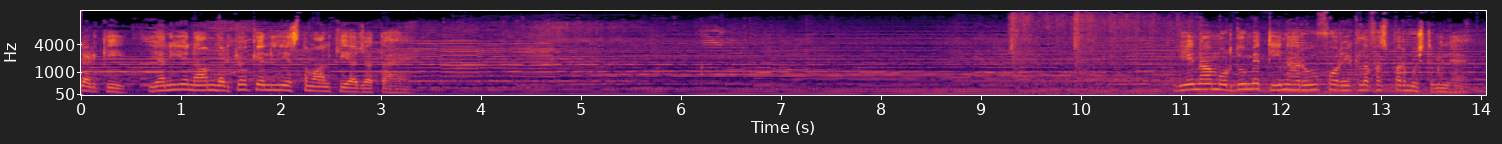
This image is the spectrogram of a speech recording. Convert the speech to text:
लड़की, यानी ये नाम लड़कियों के लिए इस्तेमाल किया जाता है। ये नाम उर्दू में तीन हरूफ और एक लफ्ज़ पर मुश्तमिल है।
